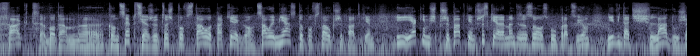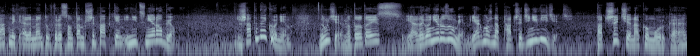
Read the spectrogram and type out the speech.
fakt, albo tam e, koncepcja, że coś powstało takiego, całe miasto powstało przypadkiem i jakimś przypadkiem wszystkie elementy ze sobą współpracują, nie widać śladu żadnych elementów, które są tam przypadkiem i nic nie robią. Żadnego nie ma. Ludzie, no to to jest. Ja tego nie rozumiem. Jak można patrzeć i nie widzieć? Patrzycie na komórkę,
